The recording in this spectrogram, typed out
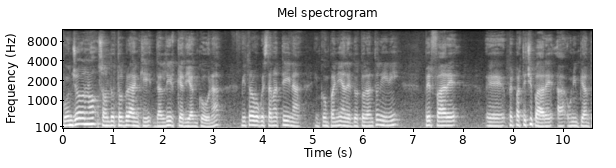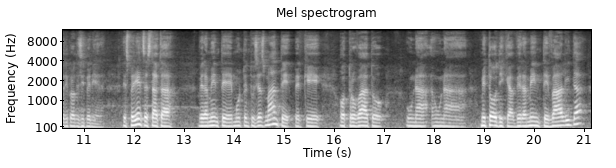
Buongiorno, sono il dottor Branchi dall'IRCA di Ancona. Mi trovo questa mattina in compagnia del dottor Antonini per, fare, eh, per partecipare a un impianto di protesi peniena. L'esperienza è stata veramente molto entusiasmante perché ho trovato una, una metodica veramente valida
